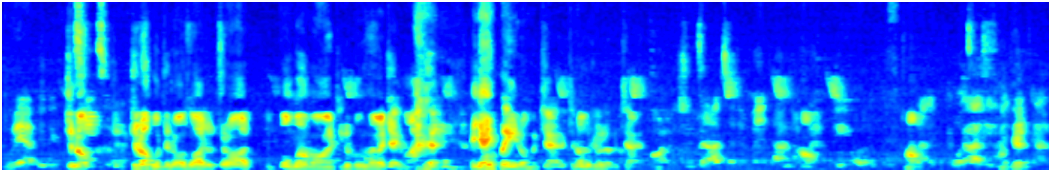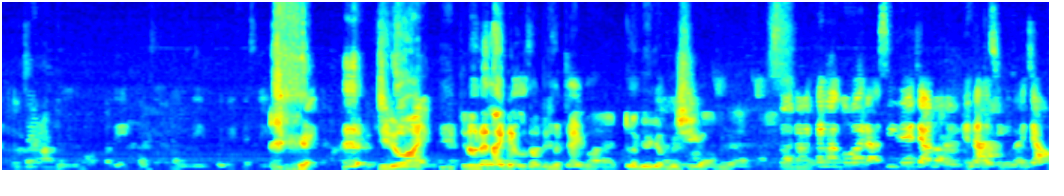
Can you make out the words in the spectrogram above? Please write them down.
သူရဲ့ကျွန်တော်ကျွန်တော်ကိုကျွန်တော်ဆိုတော့ကျွန်တော်ကပုံမှန်ပါဒီလိုပုံစံပဲကြိုက်ပါတယ်အရင်ပိန်တော့မကြိုက်ဘူးကျွန်တော်ကိုကျွန်တော်လည်းမကြိုက်ဘူးရှင်းကြ gentleman ဒါနောက်ပိုင်းလေးကိုဟုတ်ပေါ်ကြတယ်သူကြတော့ဟိုကလေးကိုလေးကို လေးဖြစ်နေတယ်ဒီလိုကကျွန်တော်နဲ့လိုက်တဲ့ဥစ္စာကျွန်တော်ကြိုက်ပါတယ်အဲ့လိုမျိုးရမရှိပါဘူးဗျာဆိုတော့ကနကောကဒါအစီသေးကြတော့မျက်နှာအစီပဲကြောက်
